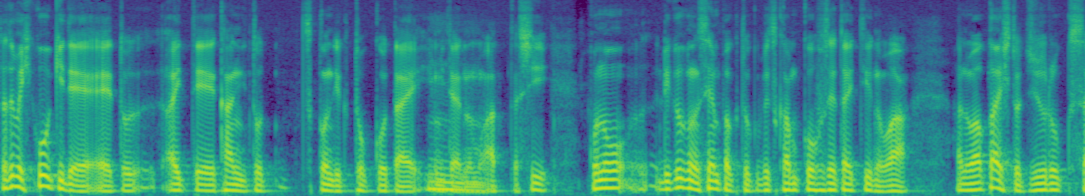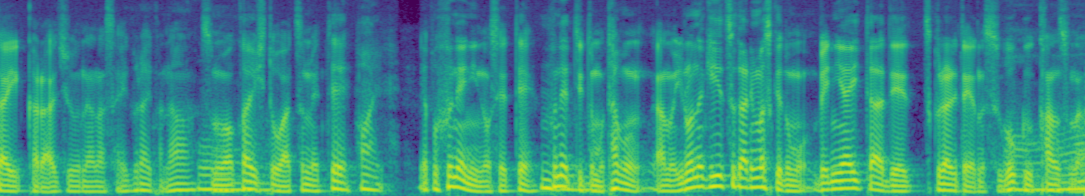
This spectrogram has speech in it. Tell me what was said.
例えば飛行機で、えっ、と、相手艦にと突っ込んでいく特攻隊みたいなのもあったし、この陸軍船舶特別幹部候補生隊っていうのは、あの若い人16歳から17歳ぐらいかな、その若い人を集めて、はい。やっぱ船に乗せて、うん船って言っても多分、あの、いろんな技術がありますけども、ベニヤ板で作られたようなすごく簡素な、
